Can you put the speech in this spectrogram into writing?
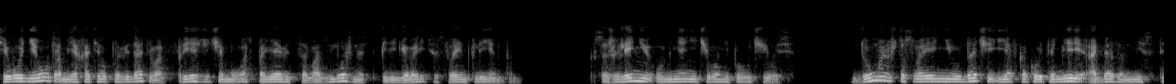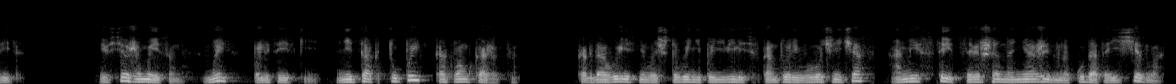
Сегодня утром я хотел повидать вас, прежде чем у вас появится возможность переговорить со своим клиентом. К сожалению, у меня ничего не получилось. Думаю, что своей неудачей я в какой-то мере обязан мисс Стрит. И все же, Мейсон, мы, полицейские, не так тупы, как вам кажется. Когда выяснилось, что вы не появились в конторе в урочный час, а мисс Стрит совершенно неожиданно куда-то исчезла,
